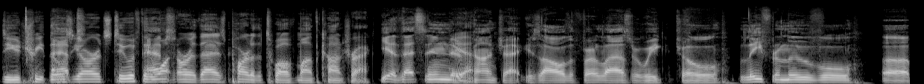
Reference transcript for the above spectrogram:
do you treat those abs- yards too if they abs- want, or that is part of the twelve month contract? Yeah, that's in their yeah. contract. Is all the fertilizer we control, leaf removal, uh,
